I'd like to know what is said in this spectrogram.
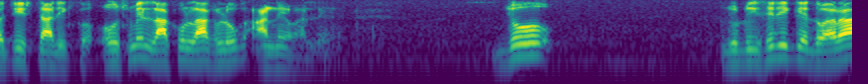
25 तारीख को उसमें लाखों लाख लोग आने वाले हैं। जो जुडिशरी के द्वारा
